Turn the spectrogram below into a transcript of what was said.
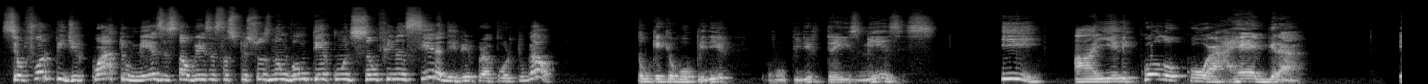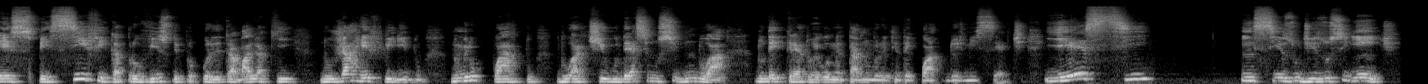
se eu for pedir quatro meses, talvez essas pessoas não vão ter condição financeira de vir para Portugal. Então o que, que eu vou pedir? Eu vou pedir três meses. E aí ele colocou a regra específica para o visto de procura de trabalho aqui no já referido número 4 do artigo 12º-A do decreto regulamentar número 84 de 2007. E esse inciso diz o seguinte:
